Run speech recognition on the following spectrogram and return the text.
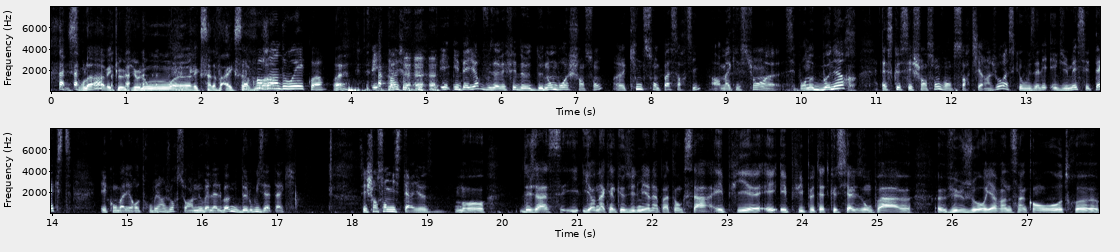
Ils sont là avec le violon, euh, avec sa, avec sa voix. frangin doué, quoi. Ouais. Et, et- et d'ailleurs, vous avez fait de, de nombreuses chansons euh, qui ne sont pas sorties. Alors ma question, euh, c'est pour notre bonheur. Est-ce que ces chansons vont sortir un jour? Est-ce que vous allez exhumer ces textes et qu'on va les retrouver un jour sur un nouvel album de Louise Attaque? Ces chansons mystérieuses. Bon, déjà, il y en a quelques-unes, mais il n'y en a pas tant que ça. Et puis, euh, et, et puis peut-être que si elles n'ont pas euh, euh, vu le jour il y a 25 ans ou autre, euh,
